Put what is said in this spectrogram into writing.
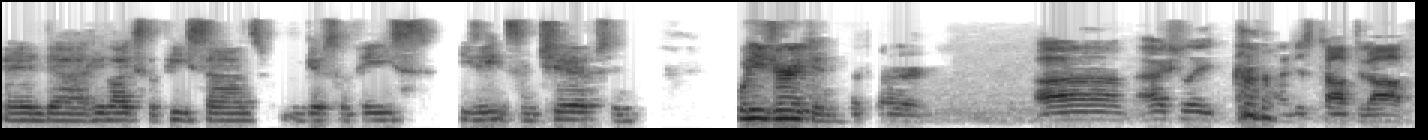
and uh, he likes the peace signs. Give some peace. He's eating some chips. And what are you drinking? Um, actually, I just topped it off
